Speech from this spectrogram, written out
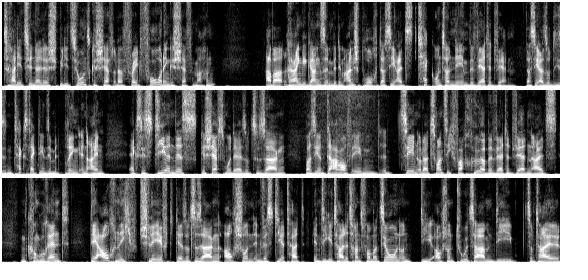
traditionelles Speditionsgeschäft oder Freight Forwarding Geschäft machen, aber reingegangen sind mit dem Anspruch, dass sie als Tech-Unternehmen bewertet werden. Dass sie also diesen Tech-Stack, den sie mitbringen, in ein existierendes Geschäftsmodell sozusagen, basierend darauf eben 10 oder 20-fach höher bewertet werden als ein Konkurrent, der auch nicht schläft, der sozusagen auch schon investiert hat in digitale Transformation und die auch schon Tools haben, die zum Teil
